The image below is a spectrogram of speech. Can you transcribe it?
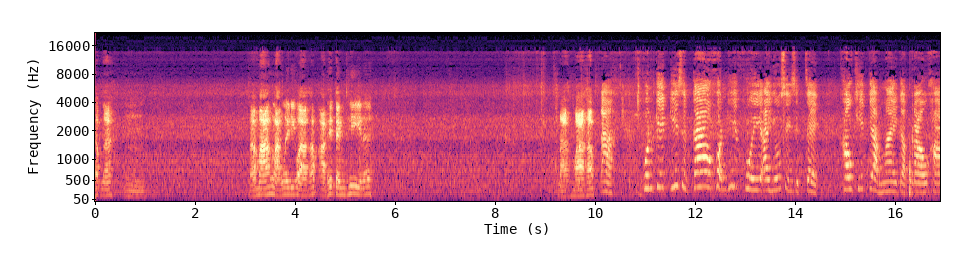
ครับนะ อืมนะมาข้างหลังเลยดีกว่าครับ อัดให้เต็มที่เลยนะมาครับ อะคุณกิ๊กยี่สิบเก้าคนที่คุยอายุสี่สิบเจ็ดเขาคิดอย่างไงกับเราคะ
